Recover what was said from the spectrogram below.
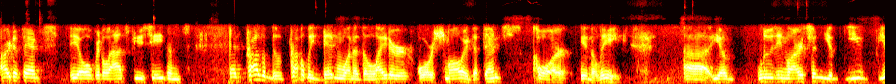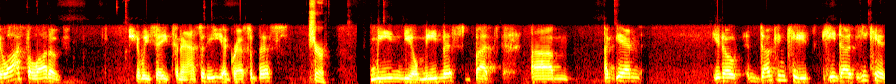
our defense, you know, over the last few seasons, has probably probably been one of the lighter or smaller defense core in the league. Uh, you know, losing Larsson, you you you lost a lot of, shall we say, tenacity, aggressiveness Sure. Mean, you know, meanness. But um, again, you know, Duncan Keith, he does, he can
